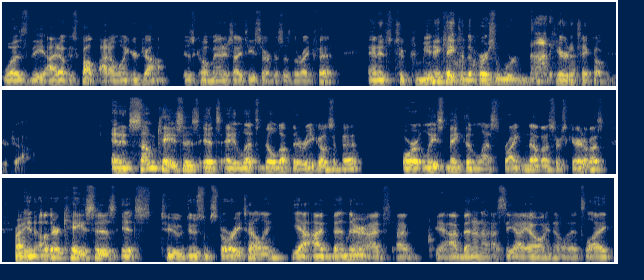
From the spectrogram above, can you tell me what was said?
was the i don't it's called i don't want your job is co-managed IT services the right fit? And it's to communicate to the person we're not here to take over your job. And in some cases, it's a let's build up their egos a bit, or at least make them less frightened of us or scared of us. Right. In other cases, it's to do some storytelling. Yeah, I've been there. I've, I've yeah, I've been in a, a CIO. I know what it's like.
